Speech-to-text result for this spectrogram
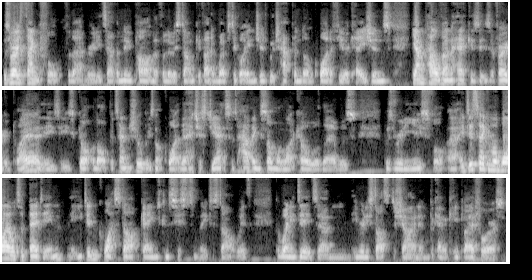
was very thankful for that, really, to have a new partner for Lewis Dunk if Adam Webster got injured, which happened on quite a few occasions. Jan Paul van Hecke is, is a very good player. He's, he's got a lot of potential, but he's not quite there just yet. So having someone like Colwill there was was really useful. Uh, it did take him a while to bed in. He didn't quite start games consistently to start with, but when he did, um, he really started to shine and became a key player for us.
